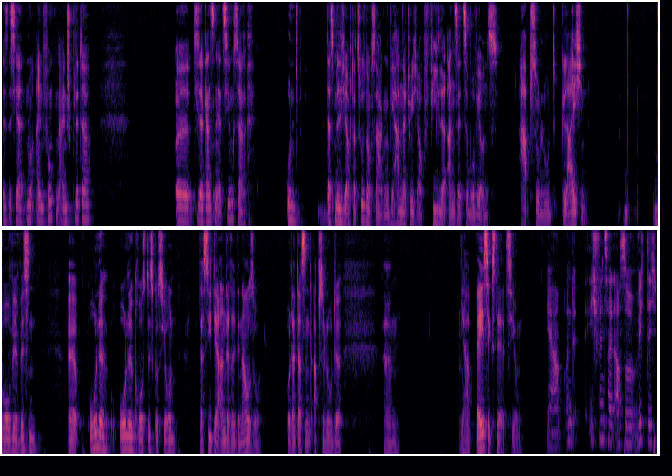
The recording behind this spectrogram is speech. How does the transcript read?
es ist ja nur ein Funken, ein Splitter äh, dieser ganzen Erziehungssache. Und das will ich auch dazu noch sagen, wir haben natürlich auch viele Ansätze, wo wir uns absolut gleichen. Wo wir wissen, äh, ohne, ohne Großdiskussion, das sieht der andere genauso. Oder das sind absolute ähm, ja, Basics der Erziehung. Ja, und ich finde es halt auch so wichtig,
